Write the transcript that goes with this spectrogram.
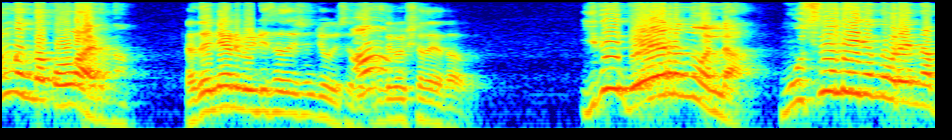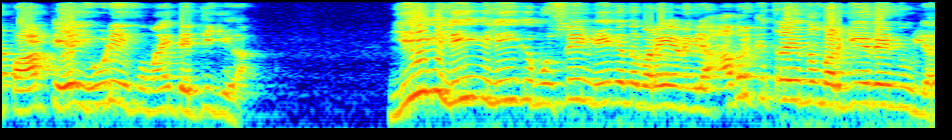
അന്ന് എന്താ കൊള്ളായിരുന്ന? അത് തന്നെയാണ് വി ഡി സതീശൻ ചോദിച്ചത് പ്രതിപക്ഷ നേതാവ്. ഇത് വേറൊന്നുമല്ല. മുസ്ലിം ലീഗ് എന്ന് പറയുന്ന പാർട്ടിയെ യു ഡി എഫുമായി തെറ്റിക്കുക. ലീഗ് ലീഗ് ലീഗ് മുസ്ലിം ലീഗ് എന്ന് പറയുകയാണെങ്കിൽ അവർക്ക് ഇത്രയൊന്നും വർഗീയതയൊന്നുമില്ല.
